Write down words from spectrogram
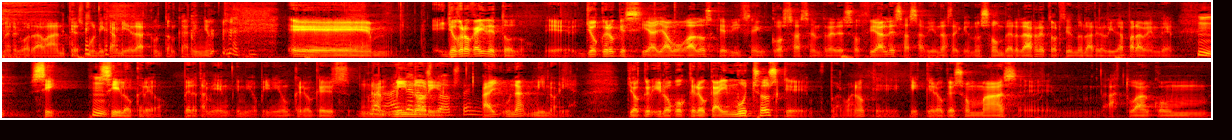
me recordaba antes Mónica mi edad con todo el cariño, eh, yo creo que hay de todo. Eh, yo creo que sí hay abogados que dicen cosas en redes sociales a sabiendas de que no son verdad, retorciendo la realidad para vender. Hmm. Sí, sí lo creo, pero también, en mi opinión, creo que es una Bueno, hay de los minoría. dos, hay una minoría. Yo y luego creo que hay muchos que, pues bueno, que, que creo que son más, eh, actúan con,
